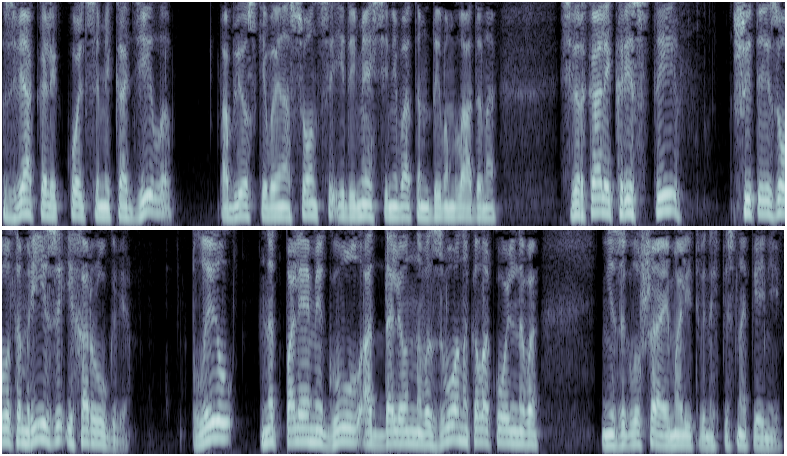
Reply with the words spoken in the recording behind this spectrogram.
Звякали кольцами кадила, поблескивая на солнце и дымясь синеватым дымом ладана. Сверкали кресты, шитые золотом ризы и хоругви. Плыл над полями гул отдаленного звона колокольного, не заглушая молитвенных песнопений.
